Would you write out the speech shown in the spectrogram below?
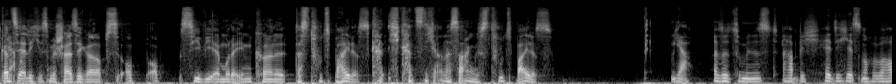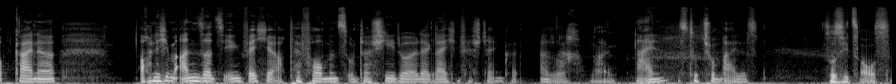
ganz Ja. ehrlich, ist mir scheißegal, ob, ob CVM oder In-Kernel, das tut's beides. Kann, ich kann es nicht anders sagen, das tut's beides. Ja, also zumindest habe ich, hätte ich jetzt noch überhaupt keine, auch nicht im Ansatz irgendwelche ach, Performance-Unterschiede oder dergleichen feststellen können. Also Nein, nein, es tut schon beides. so sieht's aus.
